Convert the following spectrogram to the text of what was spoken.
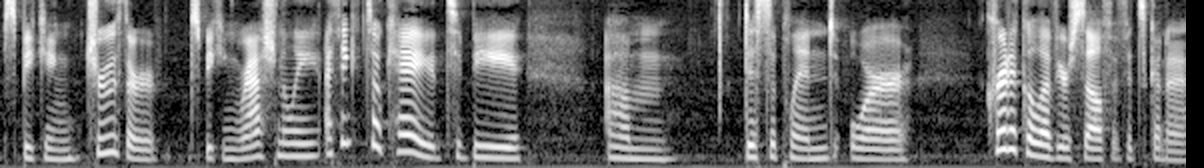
speaking truth or speaking rationally. I think it's okay to be um, disciplined or critical of yourself if it's going to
